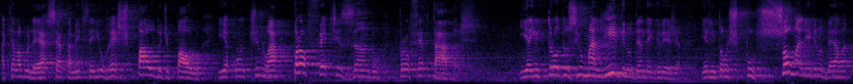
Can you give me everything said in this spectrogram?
aquela mulher certamente teria o respaldo de Paulo, ia continuar profetizando profetadas, ia introduzir o maligno dentro da igreja ele então expulsou o maligno dela,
